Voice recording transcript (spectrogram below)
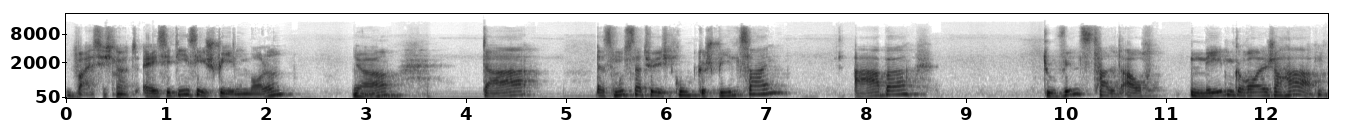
weiß ich nicht, ACDC spielen wollen, mhm. ja, da, es muss natürlich gut gespielt sein, aber du willst halt auch Nebengeräusche haben.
